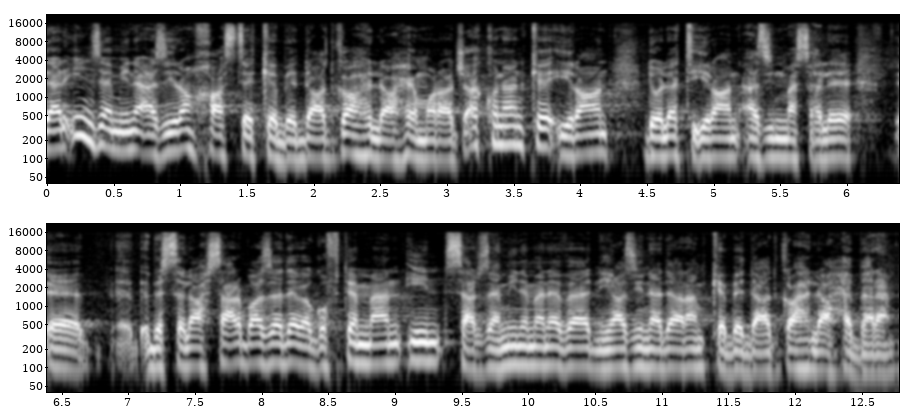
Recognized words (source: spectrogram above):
در این زمینه از ایران خواسته که به دادگاه لاهه مراجعه کنن که ایران دولت ایران از این مسئله به صلاح سر بازده و گفته من این سرزمین منه و نیازی ندارم که به دادگاه لاهه برم.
